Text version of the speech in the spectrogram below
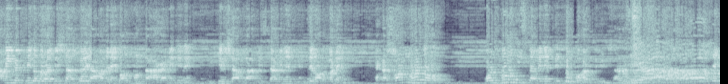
আমি ব্যক্তিগতভাবে বিশ্বাস করি আমাদের এই বন্ধনটা আগামী দিনে ইনশাআল্লাহ ইসলামী নেতৃত্বের অঙ্গনে একটা সংহত, মজবুত ইসলামী নেতৃত্ব উপহার দেবে। সেই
